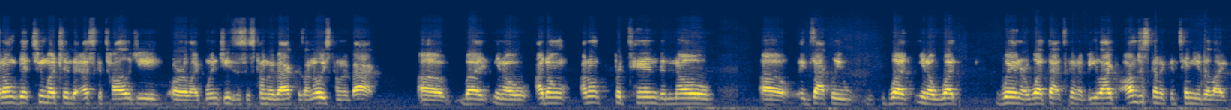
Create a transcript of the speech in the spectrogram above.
I don't get too much into eschatology or like when Jesus is coming back because I know he's coming back. Uh, but you know, I don't I don't pretend to know uh, exactly what you know what when or what that's going to be like. I'm just going to continue to like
